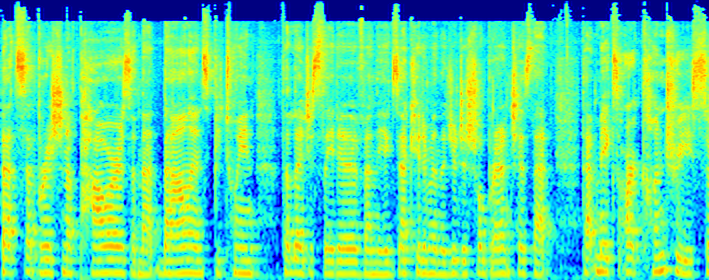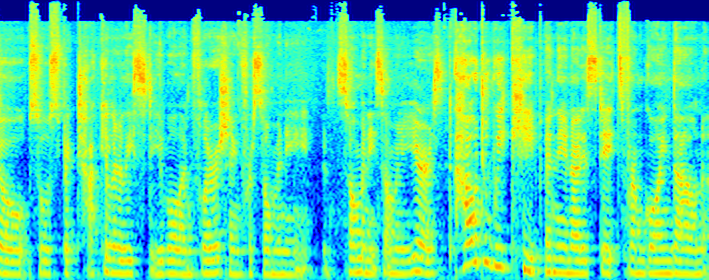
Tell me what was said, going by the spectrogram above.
that separation of powers and that balance between the legislative and the executive and the judicial branches that that makes our country so so spectacularly stable and flourishing for so many so many so many years. How do we keep in the united states from going down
